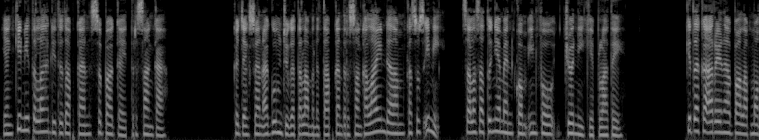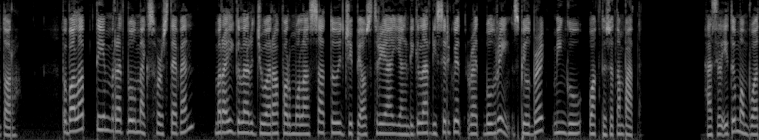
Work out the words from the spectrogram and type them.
yang kini telah ditetapkan sebagai tersangka. Kejaksaan Agung juga telah menetapkan tersangka lain dalam kasus ini, salah satunya Menkom Info Johnny G. Plate. Kita ke arena balap motor. Pebalap tim Red Bull Max Verstappen meraih gelar juara Formula 1 GP Austria yang digelar di sirkuit Red Bull Ring, Spielberg, Minggu waktu setempat. Hasil itu membuat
